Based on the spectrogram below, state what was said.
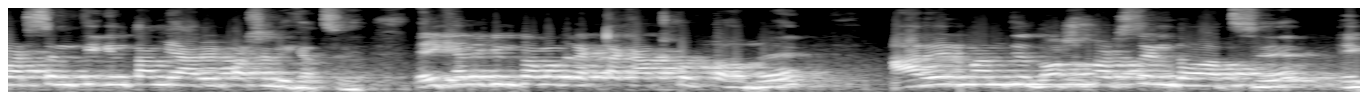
পার্সেন্টকে কিন্তু আমি আর এর পাশে লিখেছি। এইখানে কিন্তু আমাদের একটা কাজ করতে হবে আর এর মান যে দশ পার্সেন্ট দেওয়া আছে, এই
